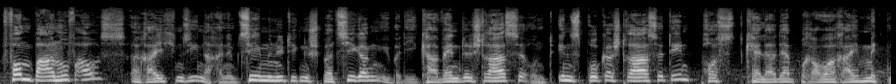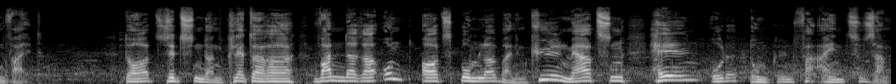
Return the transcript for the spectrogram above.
Vom Bahnhof aus erreichen Sie nach einem zehnminütigen Spaziergang über die Karwendelstraße und Innsbrucker Straße den Postkeller der Brauerei Mittenwald. Dort sitzen dann Kletterer, Wanderer und Ortsbummler bei einem kühlen Märzen, hellen oder dunklen Verein zusammen.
